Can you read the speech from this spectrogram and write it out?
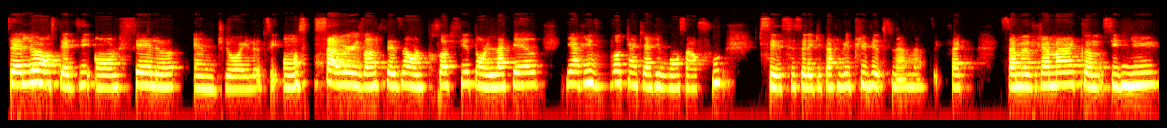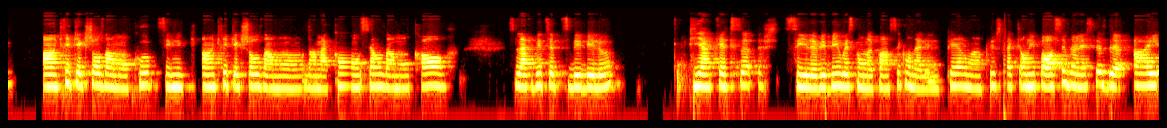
Celle-là, on s'était dit, on le fait, là, enjoy. Là, on s'amuse en le faisant, on le profite, on l'appelle. Il arrivera quand il arrivera, on s'en fout. C'est celle qui est arrivé le plus vite, finalement. Ça m'a vraiment, comme, c'est venu ancrer quelque chose dans mon couple, c'est venu ancrer quelque chose dans, mon, dans ma conscience, dans mon corps. C'est l'arrivée de ce petit bébé-là. Puis après ça, c'est le bébé où est-ce qu'on a pensé qu'on allait le perdre en plus. Fait qu'on est passé d'une espèce de high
